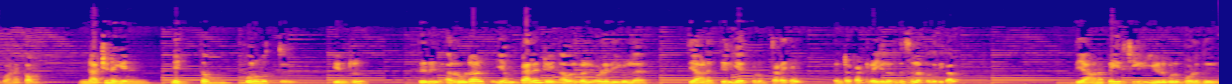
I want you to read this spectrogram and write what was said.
வணக்கம். நச்சினையின் நித்தம் ஒருமுத்து இன்று திரு ருடால்ஃப் எம். வேலண்டைன் அவர்கள் எழுதியுள்ள தியானத்தில் ஏற்படும் தடைகள் என்ற கட்டுரையிலிருந்து சில பகுதிகள். தியான பயிற்சியில் ஈடுபடும் பொழுது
